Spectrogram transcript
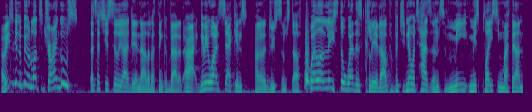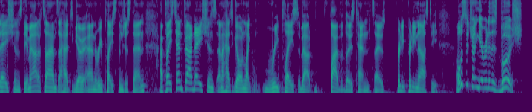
Are we just to build lots of triangles? That's actually a silly idea now that I think about it. All right, give me one second. I'm going to do some stuff. Well, at least the weather's cleared up, but you know what hasn't? Me misplacing my foundations. The amount of times I had to go and replace them just then. I placed 10 foundations and I had to go and like replace about five of those 10. So it was pretty, pretty nasty. I'm also trying to get rid of this bush.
